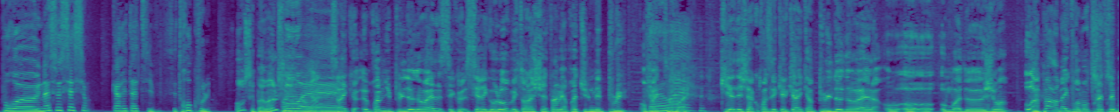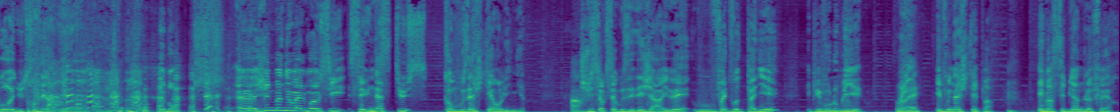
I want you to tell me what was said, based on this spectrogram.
pour euh, une association caritative. C'est trop cool. Oh, c'est pas mal ça. Ouais. C'est vrai que le problème du pull de Noël, c'est que c'est rigolo, mais t'en achètes un, mais après tu le mets plus, en fait. Bah ouais. Qui a déjà croisé quelqu'un avec un pull de Noël au, au- au- au mois de juin? Oh, à part un mec vraiment très très bourré du 31. mais, euh, mais bon. Euh, J'ai une bonne nouvelle moi aussi. C'est une astuce quand vous achetez en ligne. Ah. Je suis sûr que ça vous est déjà arrivé. Vous faites votre panier et puis vous l'oubliez. Ouais. Et vous n'achetez pas. Eh ben c'est bien de le faire.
